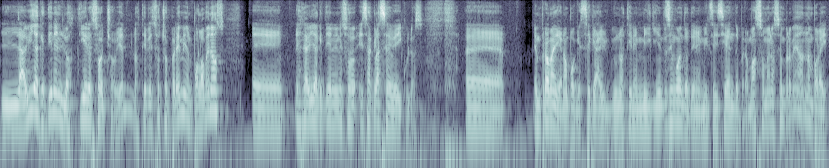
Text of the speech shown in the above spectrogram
la vida que tienen los tieres 8, ¿bien? Los tieres 8 Premium, por lo menos, eh, es la vida que tienen eso, esa clase de vehículos. Eh, en promedio, ¿no? Porque sé que algunos tienen 1550, tienen 1600, pero más o menos en promedio andan por ahí.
